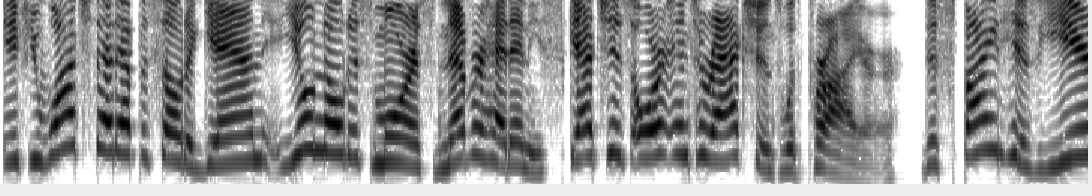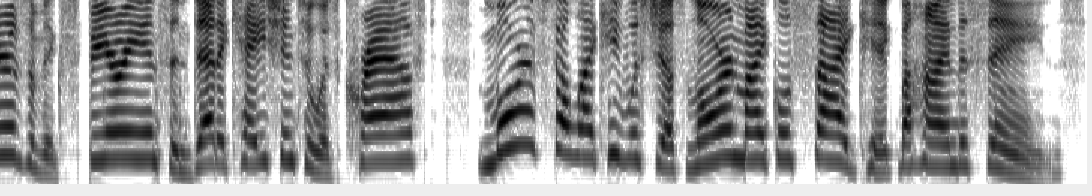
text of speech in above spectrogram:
If you watch that episode again, you'll notice Morris never had any sketches or interactions with Pryor. Despite his years of experience and dedication to his craft, Morris felt like he was just Lorne Michaels' sidekick behind the scenes.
